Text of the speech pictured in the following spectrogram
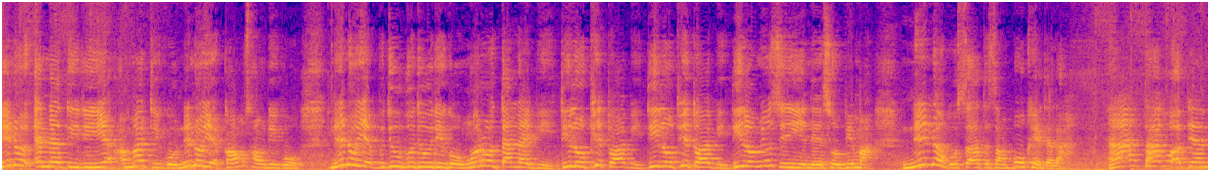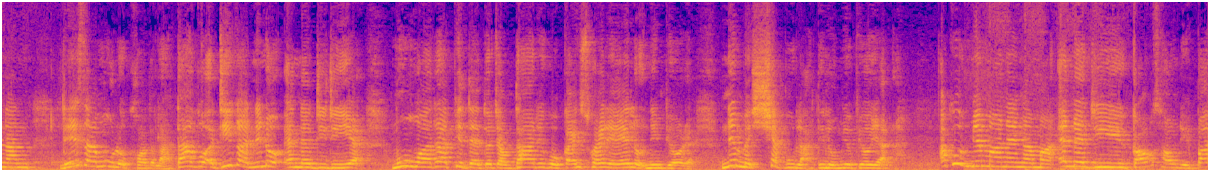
နင်တို့ NLD တွေရဲ့အမတ်တွေကိုနင်တို့ရဲ့ခေါင်းဆောင်တွေကိုနင်တို့ရဲ့ဘသူဘသူတွေကိုငါတို့တတ်လိုက်ပြီဒီလိုဖြစ်သွားပြီဒီလိုဖြစ်သွားပြီဒီလိုမျိုးစီရင်တယ်ဆိုပြီးမှနင်တို့ကိုစာတစ်စောင်ပို့ခဲ့တယ်လားဟမ်ဒါကိုအပြန်အလှန်လေးစားမှုလို့ခေါ်သလားဒါကိုအဓိကနင်တို့ NLD တွေရဲ့မူဝါဒဖြစ်တဲ့အတွက်ကြောင့်ဒါတွေကိုကင်ဆွဲတယ်လို့နင်ပြောတယ်နင်မရှက်ဘူးလားဒီလိုမျိုးပြောရတာ အခုမြန်မာနိုင်ငံမှာ energy ကောင်းဆောင်တွေပါ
